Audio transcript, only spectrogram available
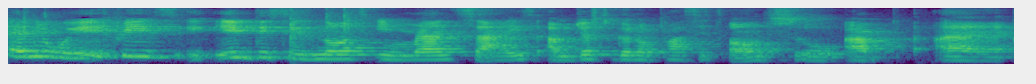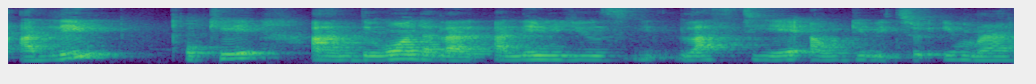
Anyway if he's if this is not imran size i'm just gonna pass it on to uh, uh, okay? And the one that Alim used last year I will give it to Imran.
